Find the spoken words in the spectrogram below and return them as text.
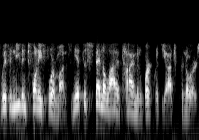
within even 24 months. And you have to spend a lot of time and work with the entrepreneurs.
